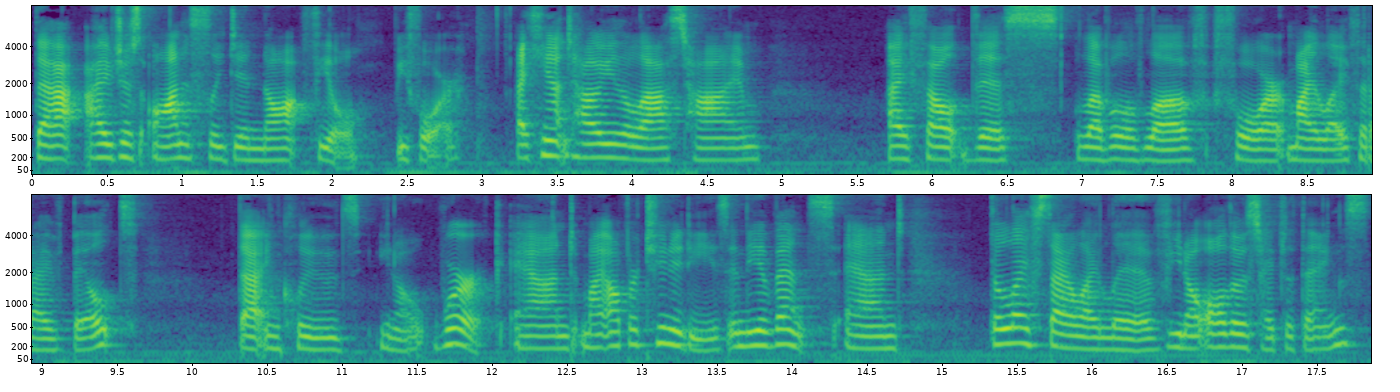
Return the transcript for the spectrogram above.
that I just honestly did not feel before. I can't tell you the last time I felt this level of love for my life that I've built. That includes, you know, work and my opportunities and the events and the lifestyle I live, you know, all those types of things.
